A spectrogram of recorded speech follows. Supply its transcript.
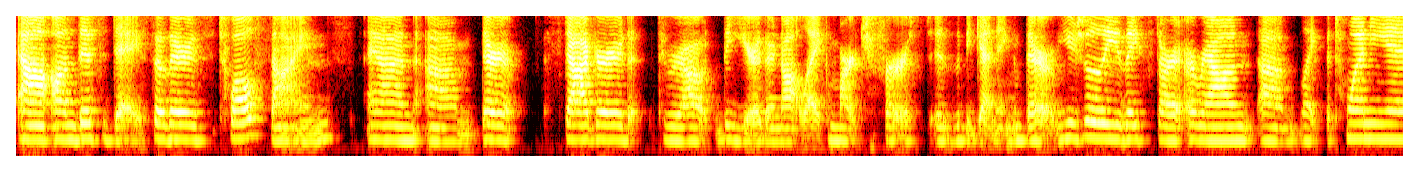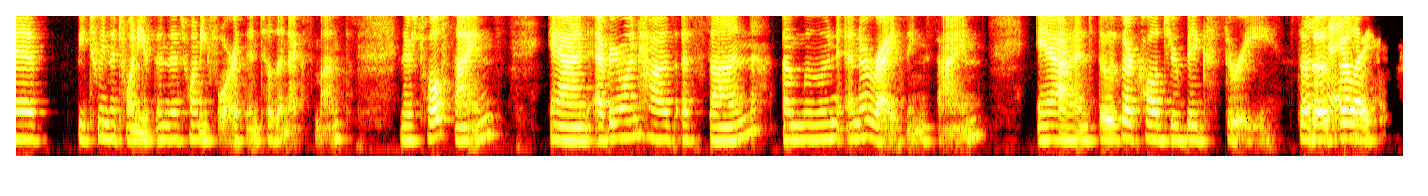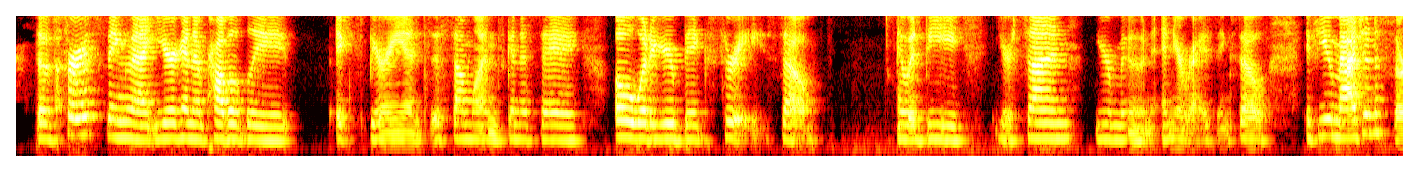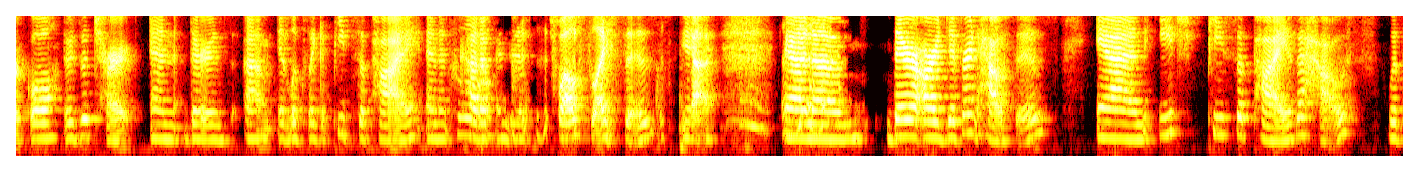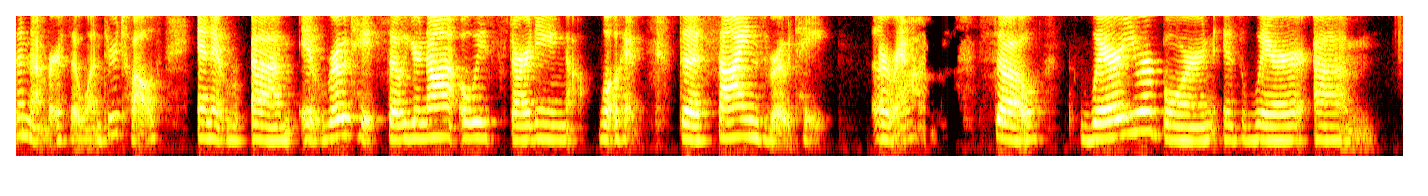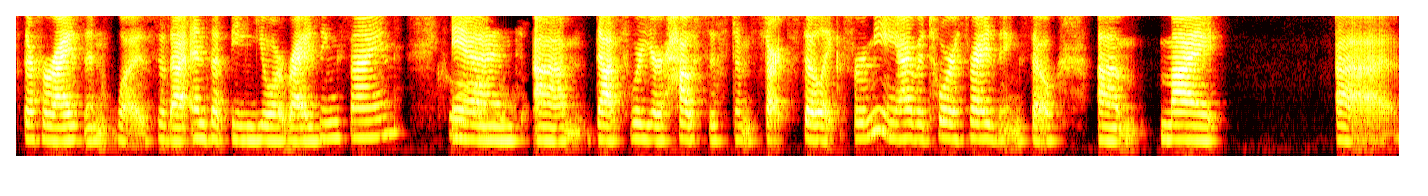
Uh, on this day. So there's 12 signs and um, they're staggered throughout the year. They're not like March 1st is the beginning. They're usually they start around um, like the 20th, between the 20th and the 24th until the next month. And there's 12 signs, and everyone has a sun, a moon, and a rising sign. And those are called your big three. So okay. those are like the first thing that you're going to probably experience is someone's going to say, Oh, what are your big three? So it would be your sun, your moon, and your rising. So if you imagine a circle, there's a chart and there's, um, it looks like a pizza pie and it's cool. cut up into 12 slices. Yeah. And um, there are different houses and each piece of pie is a house with a number so 1 through 12 and it um, it rotates so you're not always starting well okay the signs rotate okay. around so where you were born is where um, the horizon was. So that ends up being your rising sign. Cool. And um, that's where your house system starts. So, like for me, I have a Taurus rising. So, um, my uh,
